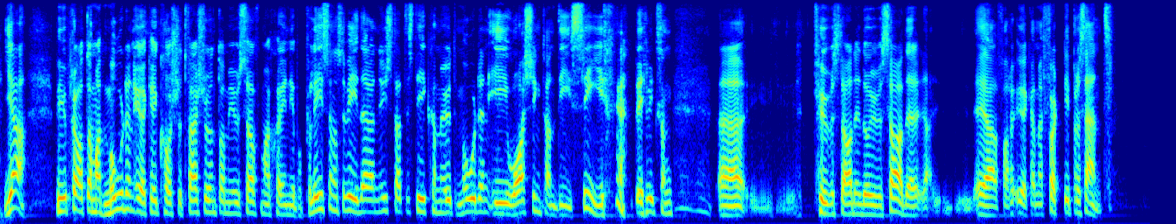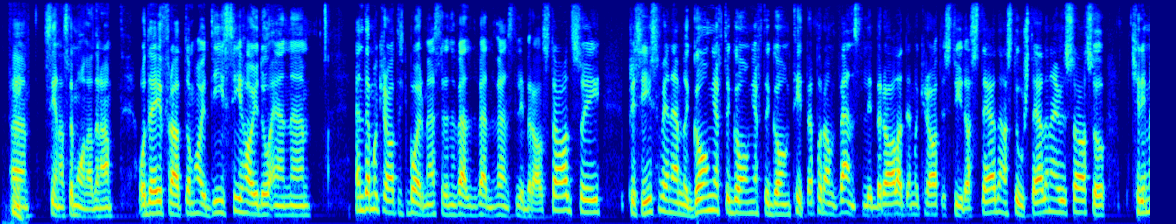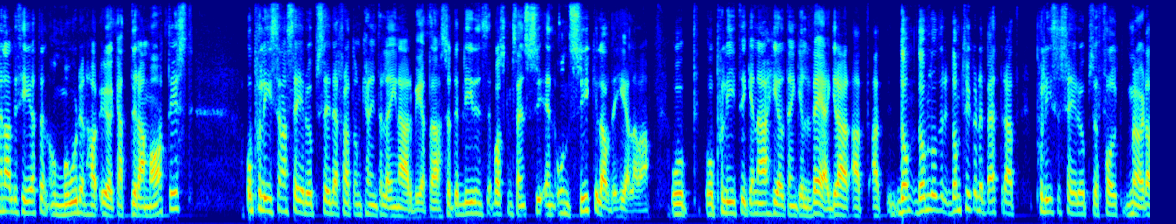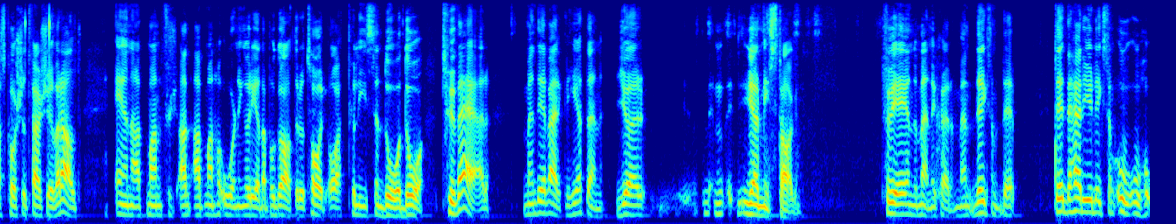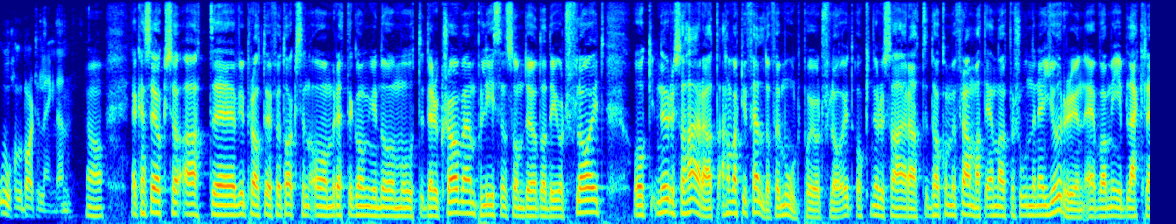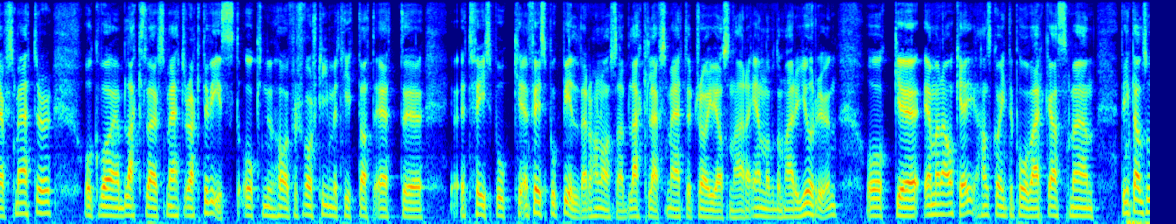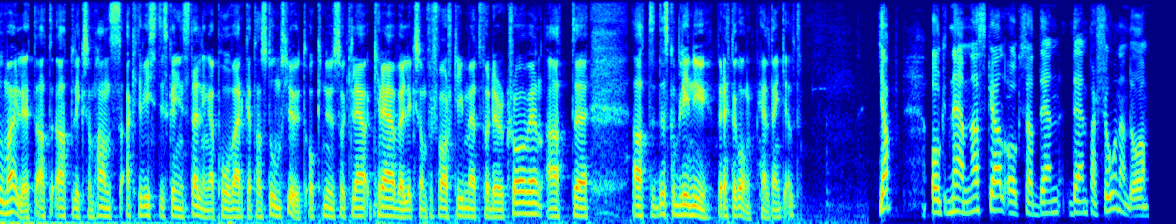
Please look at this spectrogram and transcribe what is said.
Ja, vi pratar om att morden ökar i kors och tvärs runt om i USA för man skär ner på polisen och så vidare. Ny statistik kom ut. Morden i Washington DC. det är liksom uh, huvudstaden i USA där i alla fall har ökat med 40 procent mm. Eh, senaste månaderna. Och det är för att de har ju, DC har ju då en, eh, en demokratisk borgmästare, en väldigt, väldigt vänsterliberal stad. Så i, precis som vi nämnde gång efter gång efter gång, titta på de vänsterliberala demokratiskt styrda städerna, storstäderna i USA, så kriminaliteten och morden har ökat dramatiskt. Och poliserna säger upp sig därför att de kan inte längre arbeta. Så det blir en, vad ska man säga, en, en ond cykel av det hela. Va? Och, och politikerna helt enkelt vägrar att... att de, de, de tycker det är bättre att poliser säger upp sig och folk mördas kors och tvärs överallt än att man, att, man har ordning och reda på gator och torg och att polisen då och då, tyvärr, men det är verkligheten, gör, gör misstag. För vi är ändå människor. Men det, är liksom, det, det, det, här är ju liksom ohållbart i längden. Ja, jag kan säga också att eh, vi pratade för ett tag sedan om rättegången då mot Derek Chauvin, polisen som dödade George Floyd. Och nu är det så här att han vart ju fälld för mord på George Floyd och nu är det så här att det har kommit fram att en av personerna i juryn var med i Black Lives Matter och var en Black Lives Matter-aktivist. Och nu har försvarsteamet hittat ett, eh, ett Facebook, en Facebook-bild där han har så här Black Lives Matter-tröja, sån här, en av de här i juryn. Och eh, jag menar okej, okay, han ska inte påverkas, men det är inte alls omöjligt att, att liksom hans aktivistiska inställningar påverkat hans domslut och nu så kräver liksom försvarsteamet för Derek Chauvin att, eh, att det ska bli ny rättegång helt enkelt. Ja, och nämnas skall också att den, den personen då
